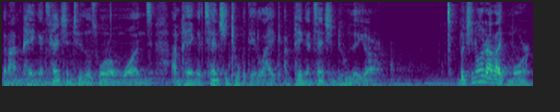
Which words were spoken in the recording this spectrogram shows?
that I'm paying attention to those one on ones. I'm paying attention to what they like. I'm paying attention to who they are. But you know what I like more?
